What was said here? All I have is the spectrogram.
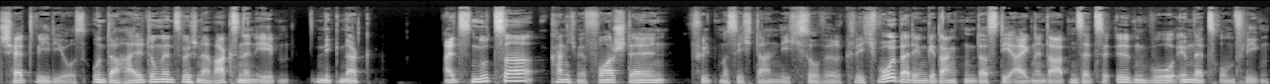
Chat-Videos, Unterhaltungen zwischen Erwachsenen eben. Nicknack. Als Nutzer kann ich mir vorstellen, fühlt man sich da nicht so wirklich wohl bei dem Gedanken, dass die eigenen Datensätze irgendwo im Netz rumfliegen.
